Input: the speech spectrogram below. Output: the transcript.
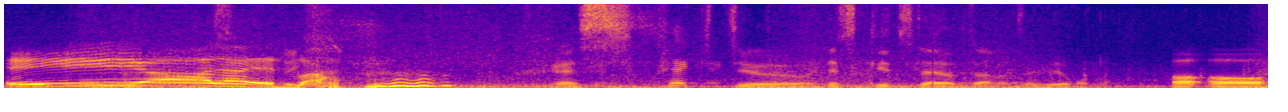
oh, oh. Ja, da ist was. Respekt, ja. Und jetzt geht's gleich auf der anderen Seite runter. Oh oh,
